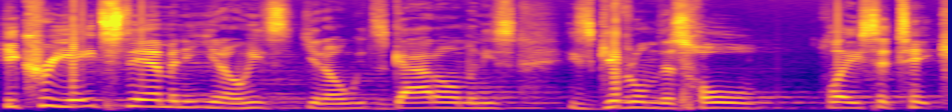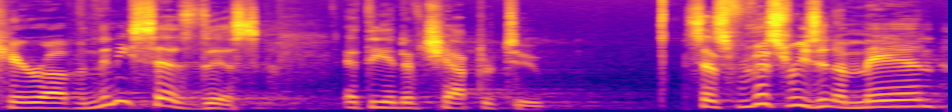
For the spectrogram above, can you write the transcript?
He creates them and he, you know, he's, you know, he's got them and he's, he's given them this whole place to take care of. And then he says this at the end of chapter 2. It says, For this reason, a man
